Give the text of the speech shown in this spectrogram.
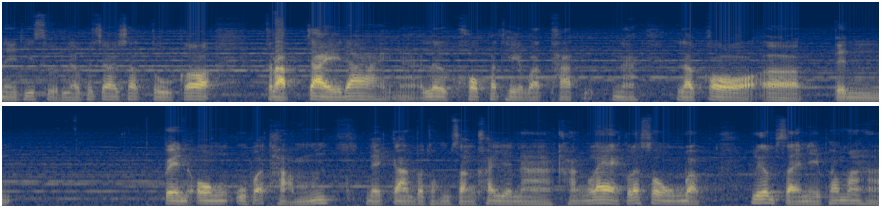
ในที่สุดแล้วพระเจ้าชาตรูก็กลับใจได้นะเลิกคบพระเทวทัตนะแล้วก็เอ่อเป็น เป็นองค์อุปถัมภ์ในการปฐมสังคายนาครั้งแรกและทรงแบบเลื่อมใสในพระมหา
